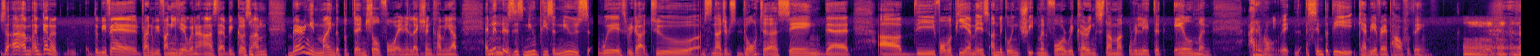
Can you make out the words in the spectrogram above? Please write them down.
so I'm, I'm kind of, to be fair, trying to be funny here when I ask that because I'm bearing in mind the potential for an election coming up. And then there's this new piece of news with regard to uh, Mr. Najib's daughter saying that uh, the former PM is undergoing treatment for recurring stomach related ailment. I don't know. Sympathy can be a very powerful thing. Mm-hmm.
